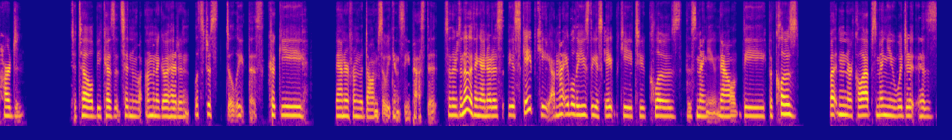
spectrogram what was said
hard to, to tell because it's hidden. I'm going to go ahead and let's just delete this cookie banner from the DOM so we can see past it. So there's another thing I noticed, the escape key. I'm not able to use the escape key to close this menu. Now the, the close button or collapse menu widget has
